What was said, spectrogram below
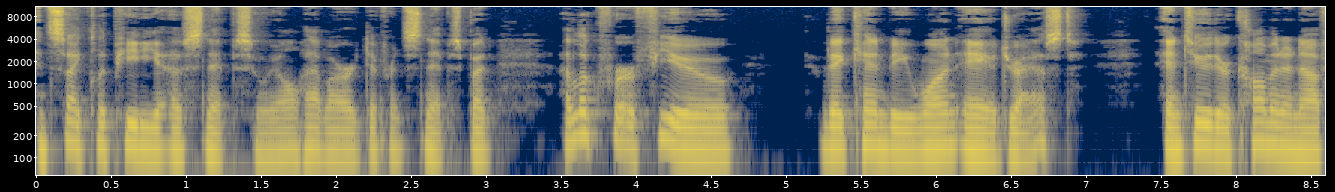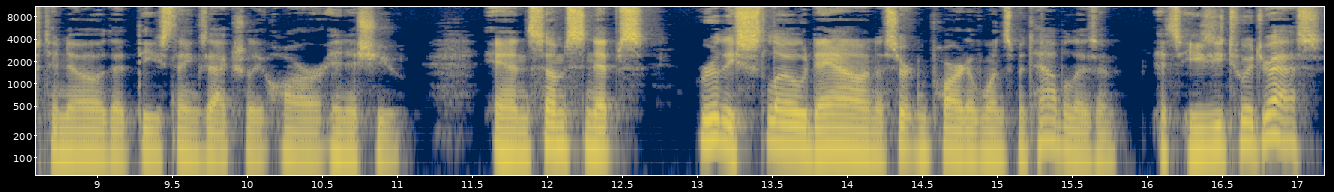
encyclopedia of SNPs, and we all have our different SNPs. But I look for a few that can be one, A, addressed, and two, they're common enough to know that these things actually are an issue. And some SNPs really slow down a certain part of one's metabolism. It's easy to address.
